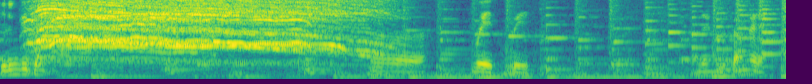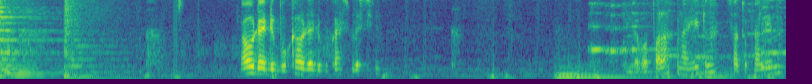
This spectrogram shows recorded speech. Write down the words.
Healing gitu. Eh, wait, wait. Ada yang buka nggak ya? Oh udah dibuka, udah dibuka sebelah sini. Gak apa-apa lah, kena hit lah, satu kali lah.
